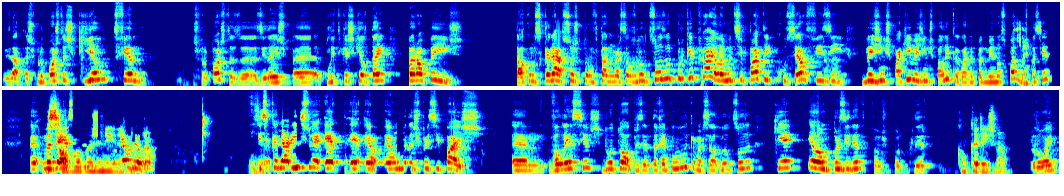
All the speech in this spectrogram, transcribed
Exato, as propostas que ele defende, as propostas, as ideias políticas que ele tem para o país. Tal como se calhar pessoas que estão a votar no Marcelo Rebelo de Sousa, porque porque, ah, ele é muito simpático, com selfies e beijinhos para aqui, beijinhos para ali, que agora na pandemia não se pode, mas Sim. mas é, salvou duas meninas, é no dele. verão. e se calhar isso é, é, é, é- é uma das principais ehm, valências do atual Presidente da República, Marcelo Rebelo de Sousa, que é, ele é um presidente, que vamos poder Com carisma. perdoem,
